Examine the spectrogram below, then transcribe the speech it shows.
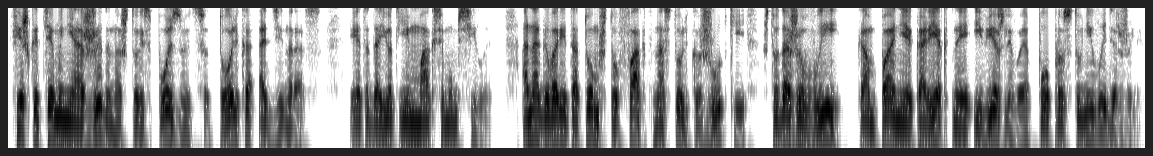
Фишка темы неожиданно, что используется только один раз. И это дает ей максимум силы. Она говорит о том, что факт настолько жуткий, что даже вы, компания корректная и вежливая, попросту не выдержали.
